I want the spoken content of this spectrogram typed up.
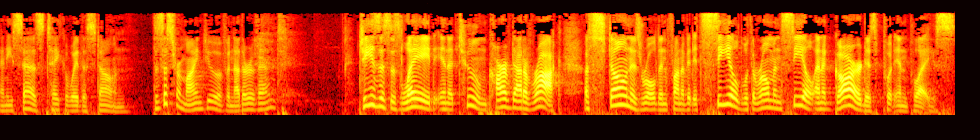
and he says, Take away the stone. Does this remind you of another event? Jesus is laid in a tomb carved out of rock. A stone is rolled in front of it. It's sealed with a Roman seal, and a guard is put in place.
